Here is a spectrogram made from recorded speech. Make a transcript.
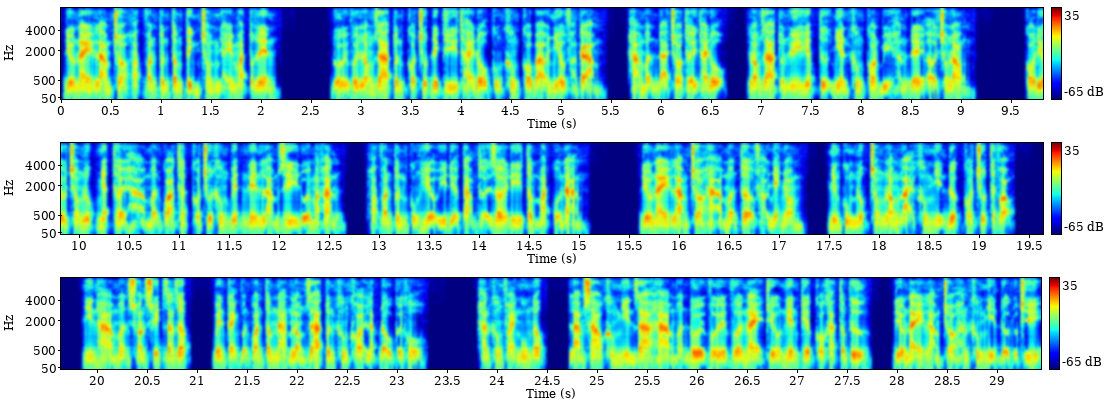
Điều này làm cho hoắc văn tuấn tâm tình trong nháy mắt tốt lên đối với long gia tuấn có chút địch ý thái độ cũng không có bao nhiêu phản cảm, hà mẫn đã cho thấy thái độ, long gia tuấn uy hiếp tự nhiên không còn bị hắn để ở trong lòng. Có điều trong lúc nhất thời hà mẫn quả thật có chút không biết nên làm gì đối mặt hắn, hoắc văn tuấn cũng hiểu ý địa tạm thời rời đi tầm mắt của nàng. Điều này làm cho hà mẫn thở phào nhẹ nhõm, nhưng cùng lúc trong lòng lại không nhịn được có chút thất vọng. Nhìn hà mẫn xoắn suýt dáng dấp, bên cạnh vẫn quan tâm nàng long gia tuấn không khỏi lắc đầu cười khổ. Hắn không phải ngu ngốc, làm sao không nhìn ra hà mẫn đối với vừa nãy thiếu niên kia có khác tâm tư, điều này làm cho hắn không nhịn được được trí.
